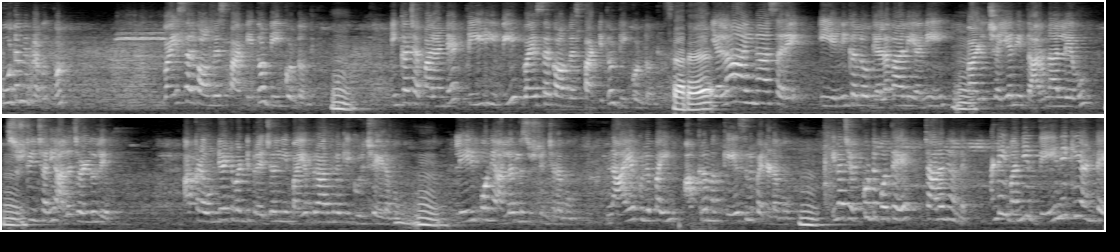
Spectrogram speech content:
కూటమి ప్రభుత్వం వైఎస్ఆర్ కాంగ్రెస్ పార్టీతో ఢీకొంటుంది. ఇంకా చెప్పాలంటే టీడీపీ వైఎస్ఆర్ కాంగ్రెస్ పార్టీతో ఢీకొంటుంది. సరే. ఎలా అయినా సరే ఈ ఎన్నికల్లో గెలవాలి అని వాళ్ళు చెయ్యని దారుణాలు లేవు సృష్టించని అలజడులు లేవు. అక్కడ ఉండేటువంటి ప్రజల్ని భయభ్రాంతులకి గురి చేయడము లేనిపోని అల్లర్లు సృష్టించడము నాయకులపై అక్రమ కేసులు పెట్టడము. ఇలా చెప్పుకుంటూ పోతే చాలానే ఉన్నాయి. అంటే ఇవన్నీ దేనికి అంటే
